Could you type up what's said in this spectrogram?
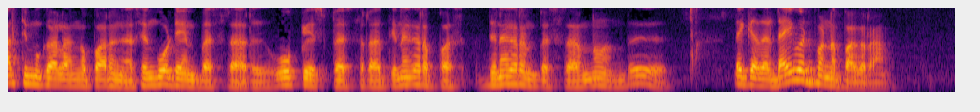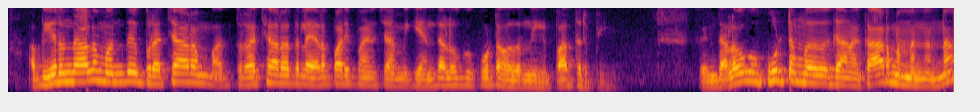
அதிமுகவில் அங்கே பாருங்கள் செங்கோட்டையன் பேசுகிறாரு ஓபிஎஸ் பேசுகிறார் தினகர பஸ் தினகரன் பேசுகிறாருன்னு வந்து லைக் அதை டைவர்ட் பண்ண பார்க்குறாங்க அப்படி இருந்தாலும் வந்து பிரச்சாரம் பிரச்சாரத்தில் எடப்பாடி பழனிசாமிக்கு எந்த அளவுக்கு கூட்டம் வருதுன்னு நீங்கள் பார்த்துருப்பீங்க. ஸோ இந்த அளவுக்கு கூட்டம் வர்றதுக்கான காரணம் என்னென்னா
